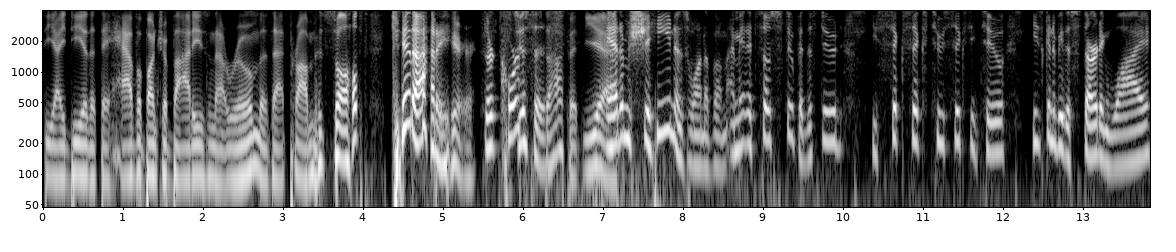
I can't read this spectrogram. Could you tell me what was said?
the idea that they have a bunch of bodies in that room that that problem is solved. Get out of here. They're corpses. Just stop it. Yeah. Adam Shaheen is one of them. I mean, it's so stupid. This dude, he's 6'6", 262. He's going to be the starting Y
